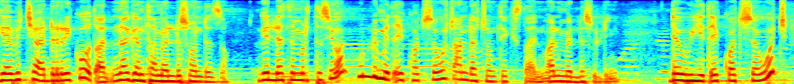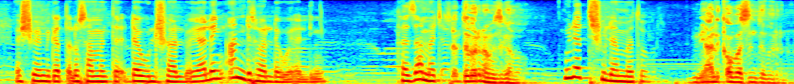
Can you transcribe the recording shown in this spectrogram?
ገብቼ አድሬ እኮ እወጣለሁ። ነገም ተመልሶ እንደዛው። ግን ለትምህርት ሲሆን ሁሉም የጠየኳቸው ሰዎች አንዳቸውም text አል- አልመለሱልኝም። ደውዬ የጠየኳቸው ሰዎች እሺ በሚቀጥለው ሳምንት ደውልሻለሁ ያለኝ አንድ ሰው አልደወለልኝም። ከዛ መጨ ስንት ብር ነው ምዝገባው? ሁለት ሺ ሁለት መቶ ብር የሚያልቀው በስንት ብር ነው?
